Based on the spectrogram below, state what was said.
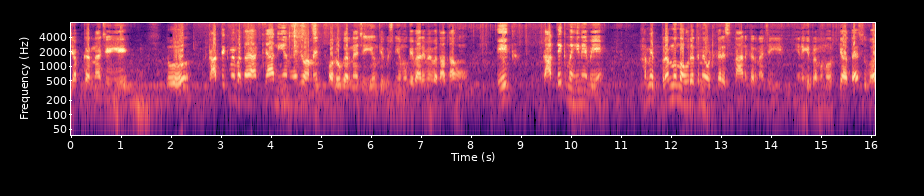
जप करना चाहिए। तो कार्तिक में बताया क्या नियम है जो हमें फॉलो करना चाहिए, उनके कुछ नियमों के बारे में बताता हूँ। एक, कार्तिक महीने में हमें ब्रह्म मुहूर्त में उठकर स्नान करना चाहिए। यानी कि ब्रह्म मुहूर्त क्या होता है? सुबह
